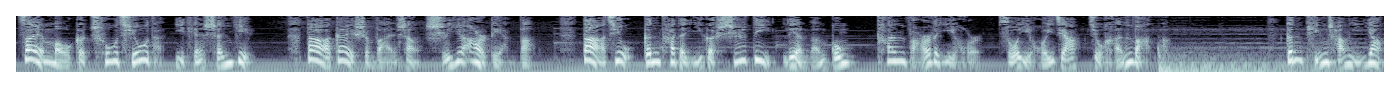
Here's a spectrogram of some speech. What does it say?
在某个初秋的一天深夜，大概是晚上十一二点吧，大舅跟他的一个师弟练完功，贪玩了一会儿，所以回家就很晚了。跟平常一样，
